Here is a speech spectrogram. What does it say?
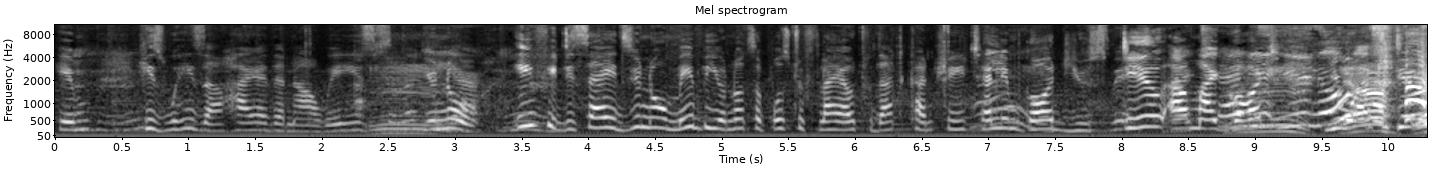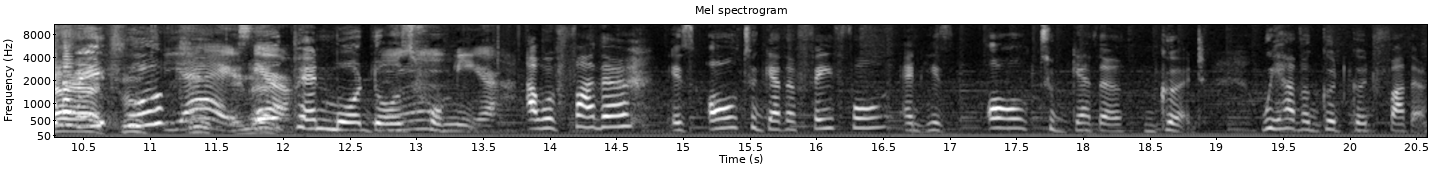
Him. Mm-hmm. His ways are higher than our ways. Absolutely, You know, yeah. if He mm-hmm. decides, you know, maybe you're not supposed to fly out to that country, tell Him, God, you still are my God. you, you You know. are still yeah, yeah, faithful. true, Yes, Amen. Open more doors mm, for me. yeah. Our Father is altogether faithful and He's altogether good. We have a good, good Father.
